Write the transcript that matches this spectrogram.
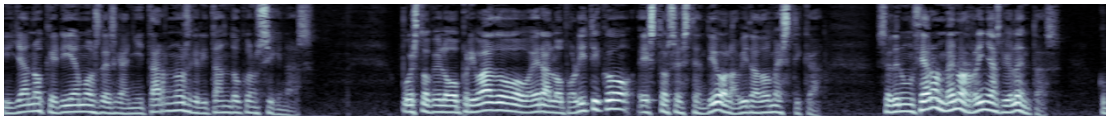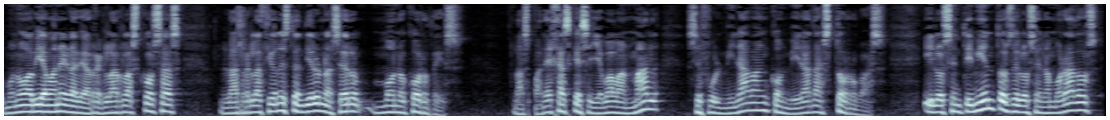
y ya no queríamos desgañitarnos gritando consignas. Puesto que lo privado era lo político, esto se extendió a la vida doméstica. Se denunciaron menos riñas violentas. Como no había manera de arreglar las cosas, las relaciones tendieron a ser monocordes. Las parejas que se llevaban mal se fulminaban con miradas torvas, y los sentimientos de los enamorados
